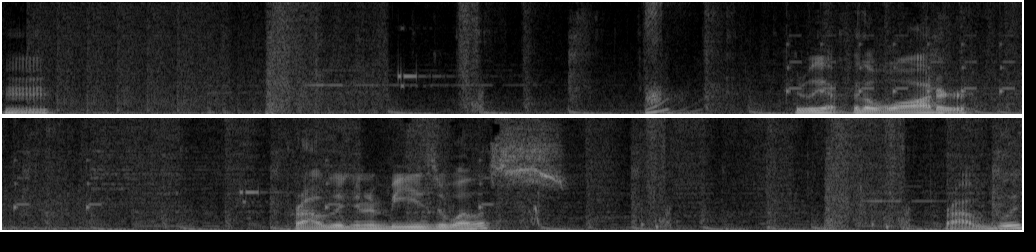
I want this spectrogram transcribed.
Hmm. Who do we got for the water? Probably gonna be Zweilous. Probably.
